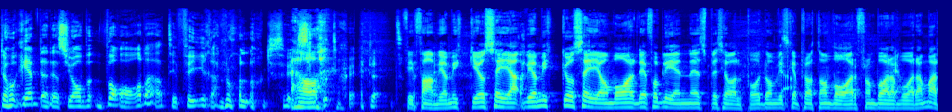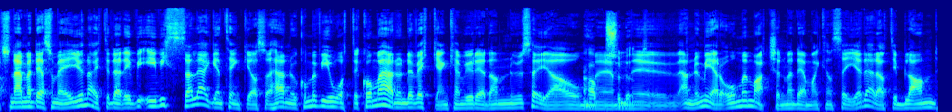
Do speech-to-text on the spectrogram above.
de räddades ju av VAR där till 4-0 också i ja. slutskedet. Fy fan, vi har mycket att säga. Vi har mycket att säga om VAR. Det får bli en eh, specialpodd om vi ska ja. prata om VAR från bara ja. våra matcher. Nej, men det som är United där, i, i, vissa lägen tänker jag så här. Nu kommer vi återkomma här under veckan kan vi ju redan nu säga om eh, ännu mer om matchen. Men det man kan säga där är att ibland,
